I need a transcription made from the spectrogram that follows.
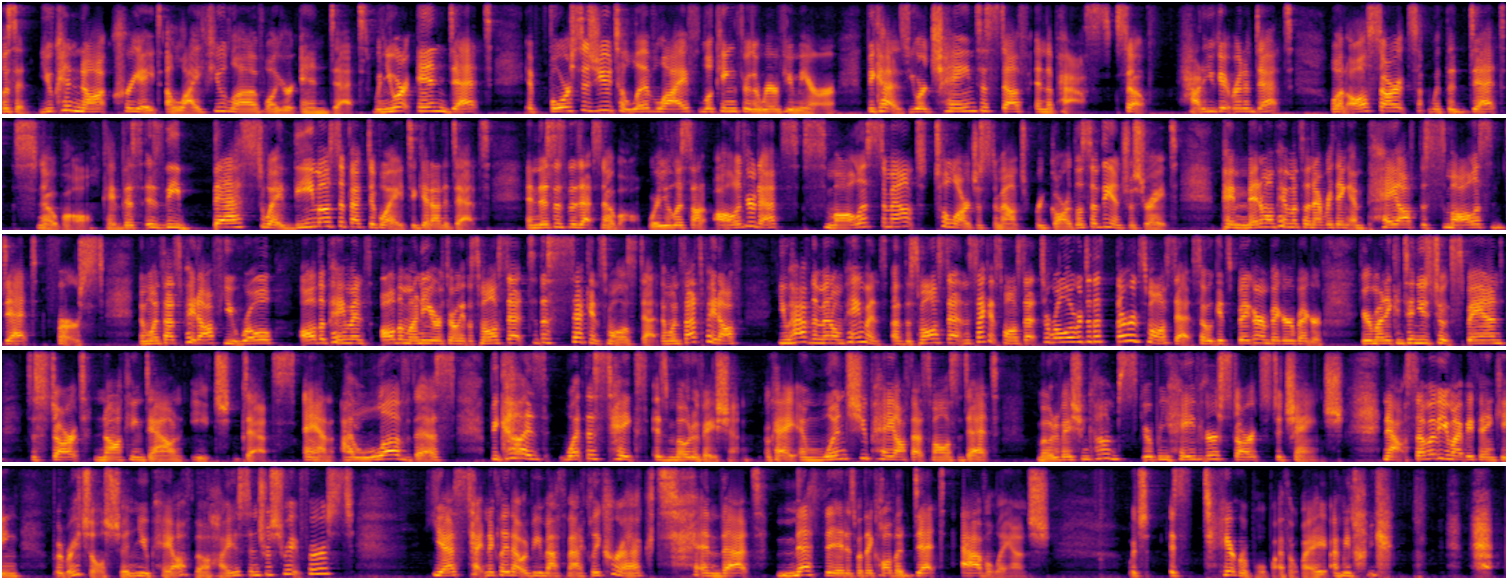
Listen, you cannot create a life you love while you're in debt. When you are in debt, it forces you to live life looking through the rearview mirror because you are chained to stuff in the past. So, how do you get rid of debt? Well, it all starts with the debt snowball. Okay, this is the best way, the most effective way to get out of debt. And this is the debt snowball, where you list out all of your debts, smallest amount to largest amount, regardless of the interest rate, pay minimal payments on everything, and pay off the smallest debt first. Then, once that's paid off, you roll all the payments, all the money you're throwing at the smallest debt to the second smallest debt. Then, once that's paid off, you have the minimum payments of the smallest debt and the second smallest debt to roll over to the third smallest debt. So it gets bigger and bigger and bigger. Your money continues to expand to start knocking down each debt. And I love this because what this takes is motivation. Okay. And once you pay off that smallest debt, motivation comes. Your behavior starts to change. Now, some of you might be thinking, but Rachel, shouldn't you pay off the highest interest rate first? Yes, technically that would be mathematically correct. And that method is what they call the debt avalanche, which is terrible, by the way. I mean, like,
